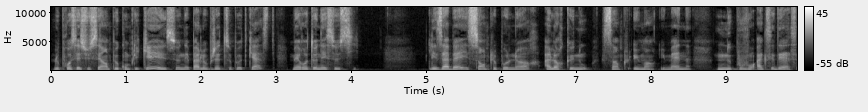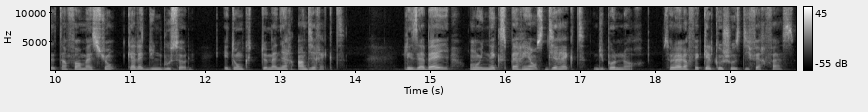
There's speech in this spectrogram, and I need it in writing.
Le processus est un peu compliqué et ce n'est pas l'objet de ce podcast, mais retenez ceci. Les abeilles sentent le pôle Nord, alors que nous, simples humains humaines, nous ne pouvons accéder à cette information qu'à l'aide d'une boussole, et donc de manière indirecte. Les abeilles ont une expérience directe du pôle Nord. Cela leur fait quelque chose d'y faire face,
